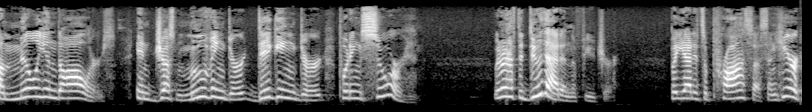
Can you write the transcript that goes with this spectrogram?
a million dollars in just moving dirt, digging dirt, putting sewer in. We don't have to do that in the future but yet it's a process. And here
